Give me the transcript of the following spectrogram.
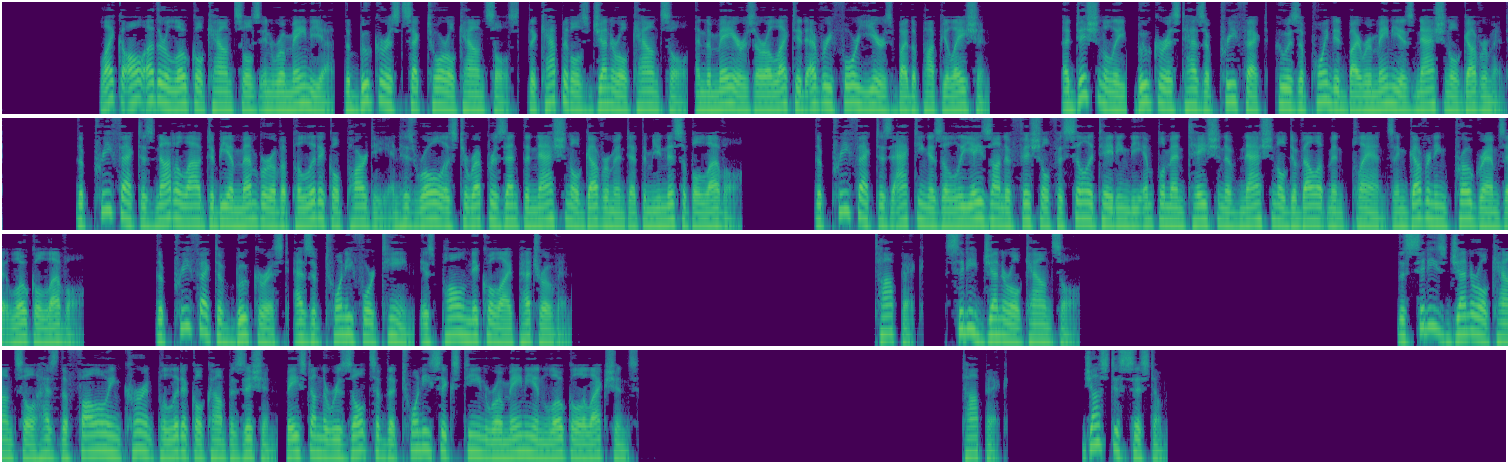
Like all other local councils in Romania, the Bucharest sectoral councils, the capital's general council, and the mayors are elected every four years by the population. Additionally, Bucharest has a prefect, who is appointed by Romania's national government. The prefect is not allowed to be a member of a political party and his role is to represent the national government at the municipal level. The prefect is acting as a liaison official facilitating the implementation of national development plans and governing programs at local level. The prefect of Bucharest as of 2014 is Paul Nicolae Petrovan. Topic: City General Council. The city's General Council has the following current political composition, based on the results of the 2016 Romanian local elections Topic. Justice system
